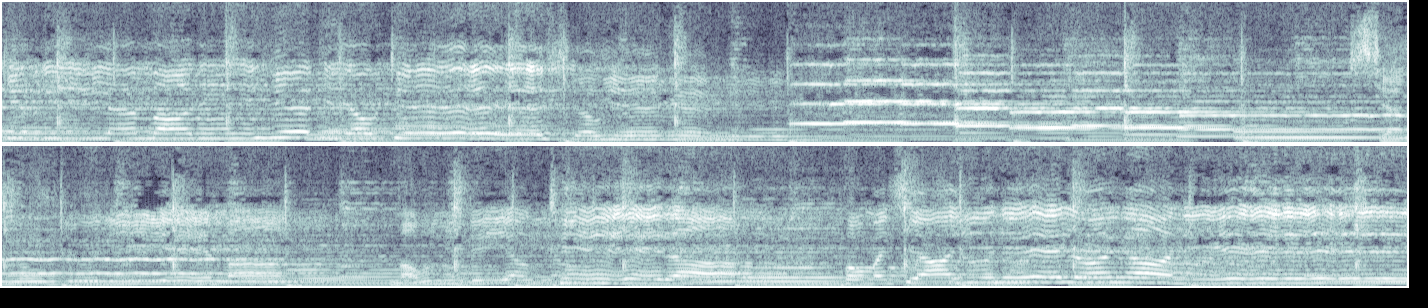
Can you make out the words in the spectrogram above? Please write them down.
ကိတိလမ်းမာဒီရဲ့တယောက်တည်းရှောင်ရဲခဲ့ မောင်ကြီးတယောက်ထဲသာဖို့မရှာရင်လည်းလွမ်းကနေ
